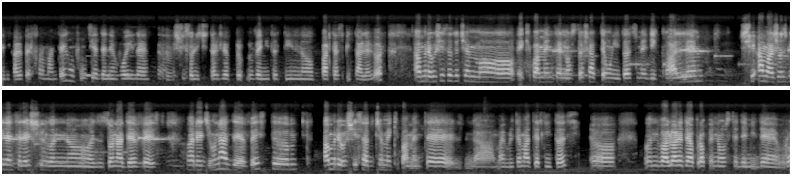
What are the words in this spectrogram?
medicale performante în funcție de nevoile uh, și solicitările venite din partea spitalelor. Am reușit să ducem echipamente în 107 unități medicale și am ajuns, bineînțeles, și în zona de vest. În regiunea de vest am reușit să aducem echipamente la mai multe maternități uh, în valoare de aproape 900.000 de euro.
